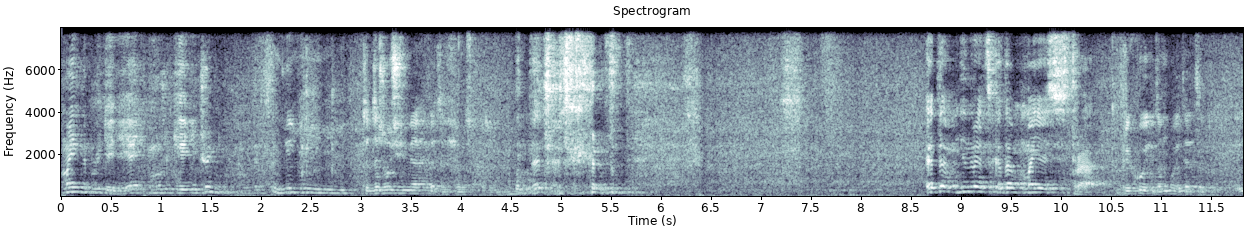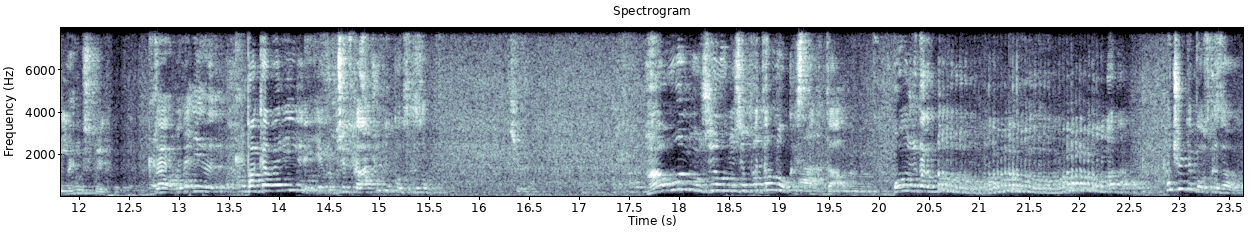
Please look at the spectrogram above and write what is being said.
мои наблюдения. Я, мужики, я ничего не... Ты даже очень мягко это все рассказывал. Это мне нравится, когда моя сестра Приходит домой, это, и муж приходит домой. Да, вот они поговорили. Я говорю, что сказал? А что такого сказал? А он уже, он уже потолок истоптал. Он уже так... А что такого сказал?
